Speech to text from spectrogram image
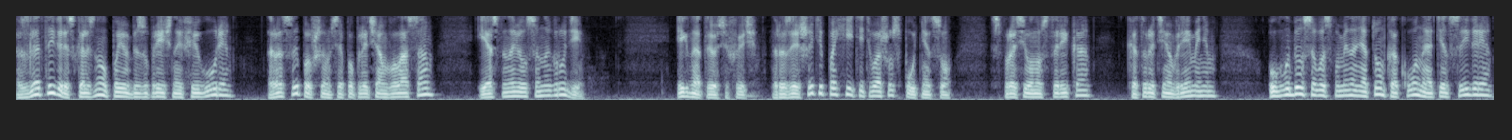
Взгляд Игоря скользнул по ее безупречной фигуре, рассыпавшимся по плечам волосам, и остановился на груди. «Игнат Иосифович, разрешите похитить вашу спутницу?» — спросил он у старика, который тем временем углубился в воспоминания о том, как он и отец Игоря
